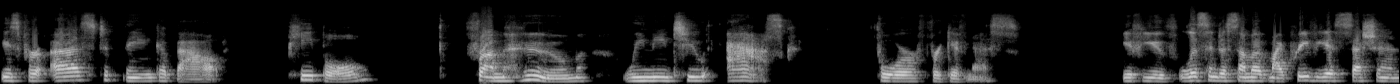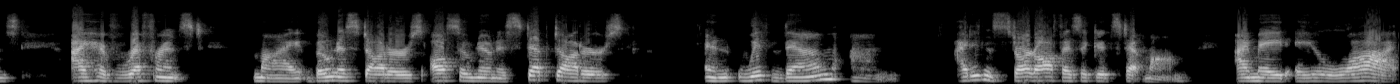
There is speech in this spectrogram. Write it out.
is for us to think about people from whom we need to ask for forgiveness. If you've listened to some of my previous sessions, I have referenced my bonus daughters, also known as stepdaughters. And with them, um, I didn't start off as a good stepmom. I made a lot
